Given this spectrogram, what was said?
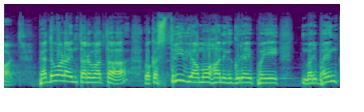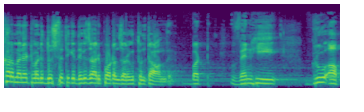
God. పెద్దవాడు అయిన తర్వాత ఒక స్త్రీ వ్యామోహానికి గురి అయిపోయి మరి భయంకరమైనటువంటి దుస్థితికి దిగజారిపోవడం జరుగుతుంటా ఉంది But when he grew up,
